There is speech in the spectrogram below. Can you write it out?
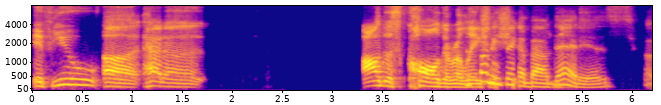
if you uh had a, I'll just call the relationship. The funny thing about that is a,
